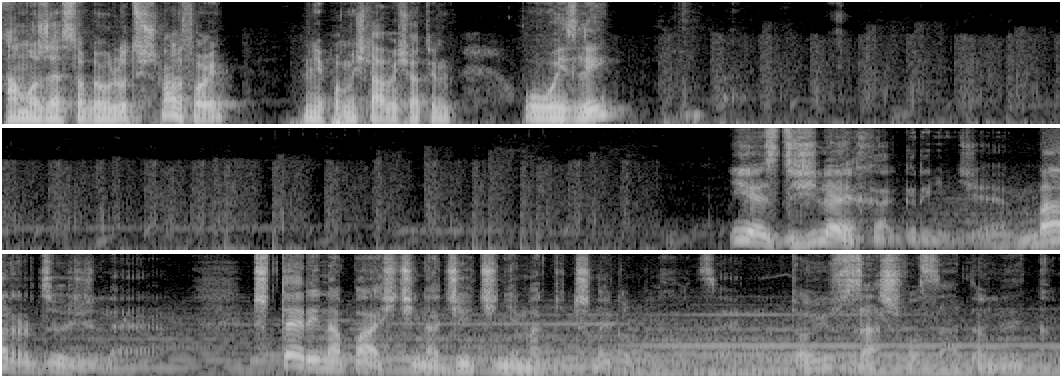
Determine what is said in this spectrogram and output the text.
A może to był Lucius Malfoy? Nie pomyślałeś o tym Weasley? Jest źle, Hagridzie. Bardzo źle. Cztery napaści na dzieci niemagicznego pochodzenia. To już zaszło za daleko.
